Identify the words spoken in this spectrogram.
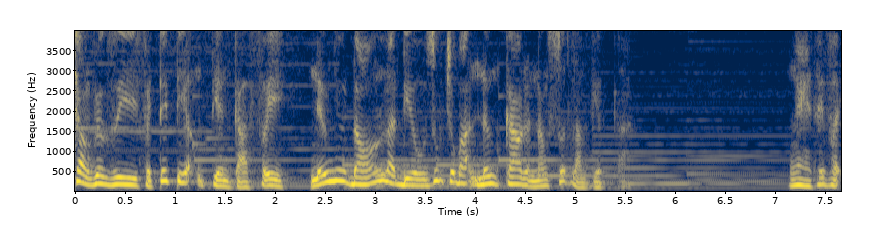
Chẳng việc gì phải tiết kiệm tiền cà phê nếu như đó là điều giúp cho bạn nâng cao được năng suất làm việc cả. Nghe thế vậy,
